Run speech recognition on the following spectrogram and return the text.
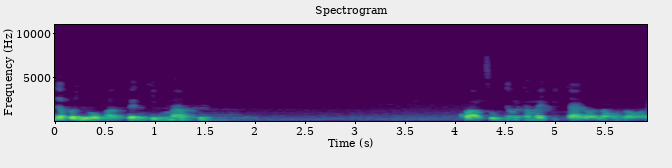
แล้วก็อยู่กับความเป็นจริงมากขึ้น ความสุขเนี่ยมันทำให้จิตใจเราล่องลอย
